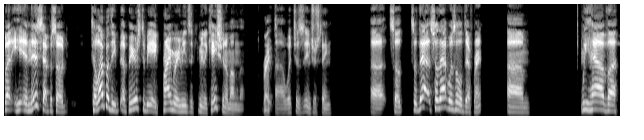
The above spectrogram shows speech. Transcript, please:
But in this episode, telepathy appears to be a primary means of communication among them Right. uh, which is interesting. Uh, so so that so that was a little different. Um, we have uh,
